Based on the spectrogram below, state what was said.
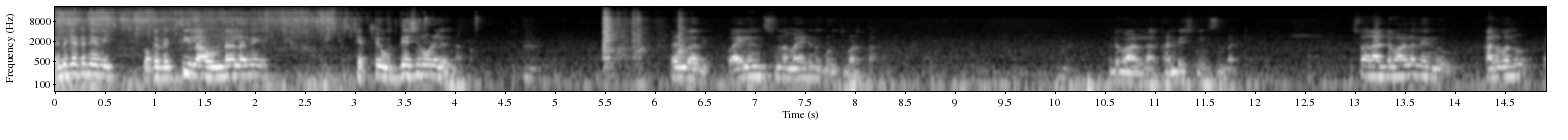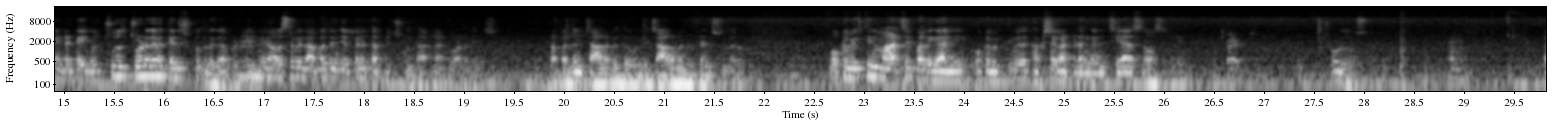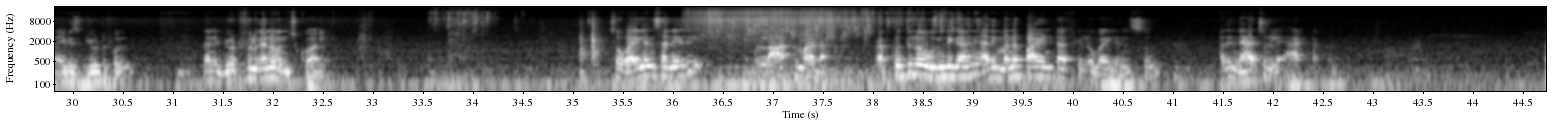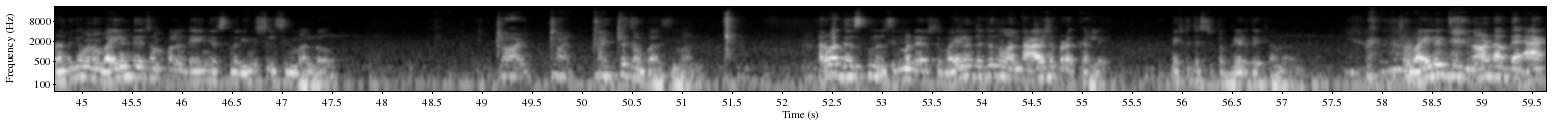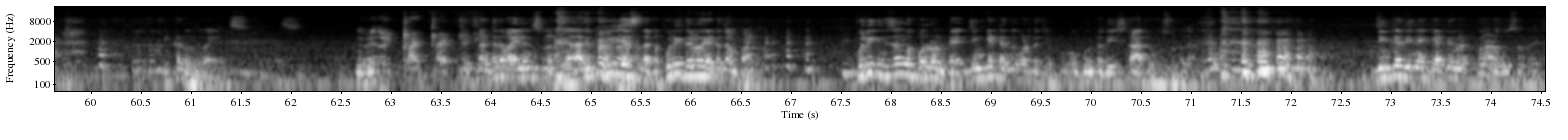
ఎందుకంటే నేను ఒక వ్యక్తి ఇలా ఉండాలని చెప్పే ఉద్దేశం కూడా లేదు నాకు. రెండోది వైలెన్స్ ఉన్న మైండ్ని గుర్తుపడతా. అంటే వాళ్ళ కండిషనింగ్స్ని బట్టి. సో అలాంటి వాళ్ళ నేను కలవను ఎంటర్టైన్ చూ చూడగానే తెలిసిపోతుంది కాబట్టి నేను అవసరమైన అబద్ధం చెప్పినా తప్పించుకుంటా అట్లాంటి వాళ్ళ నుంచి ప్రపంచం చాలా పెద్ద ఉంది చాలా మంది ఫ్రెండ్స్ ఉన్నారు. ఒక వ్యక్తిని మార్చే పని కానీ ఒక వ్యక్తి మీద కక్ష కట్టడం కానీ చేయాల్సిన అవసరం లేదు. Correct. చూడు దోస్తు. Promise. లైఫ్ ఇస్ బ్యూటిఫుల్ దాన్ని బ్యూటిఫుల్గానే ఉంచుకోవాలి. సో వైలెన్స్ అనేది లాస్ట్ మాట. ప్రకృతిలో ఉంది కానీ అది మన పాయింట్ ఆఫ్ వ్యూలో వైలెన్స్ అది న్యాచురల్ యాక్ట్ అక్కడ. ఇప్పుడు అందుకే మనం వైలెంట్గా చంపాలంటే ఏం చేస్తున్నారు? ఇనిషియల్ సినిమాల్లో ఇట్లా ఇట్లా ఇట్లా ఇట్లా చంపాలి సినిమాలు. తర్వాత తెలుసుకున్నాడు సినిమా డైరెక్టర్ వైలెన్స్ అంటే నువ్వు అంత ఆవేశపడక్కర్లే. నెక్స్ట్ జస్ట్ ఇట్లా బ్లేడ్తో ఇట్లా అన్నారు so violence is not of the act ఇక్కడ ఉంది వైలెన్స్ నువ్వేదో ఇట్లా ఇట్లా ఇట్లా ఇట్లా అంటే వైలెన్స్ ఉన్నట్టు కదా. అది పులి చేస్తుంది అట్లా. పులికి తెలియదు ఎట్లా చంపాలి. పులికి నిజంగా బుర్ర ఉంటే జింకెట్ ఎందుకు పడితే చెప్పు? గుంత తీసి రాత్రి కూర్చుంటుంది జింక తినే గట్టి పెట్టుకుని అక్కడ కూర్చుంటుంది.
